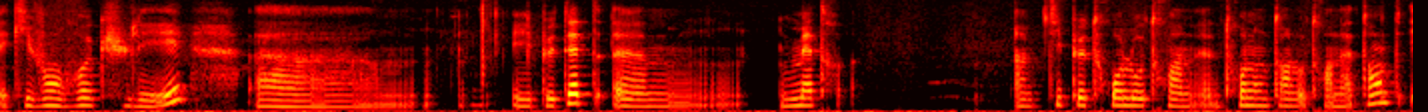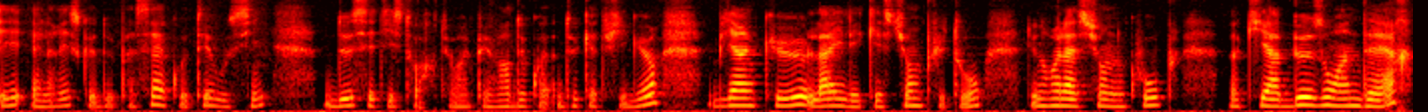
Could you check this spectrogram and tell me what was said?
et qui vont reculer et peut-être euh, mettre un petit peu trop, l'autre trop longtemps l'autre en attente et elle risque de passer à côté aussi de cette histoire. Tu vois, il peut y avoir deux, cas de figure, bien que là il est question plutôt d'une relation de couple euh, qui a besoin d'air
